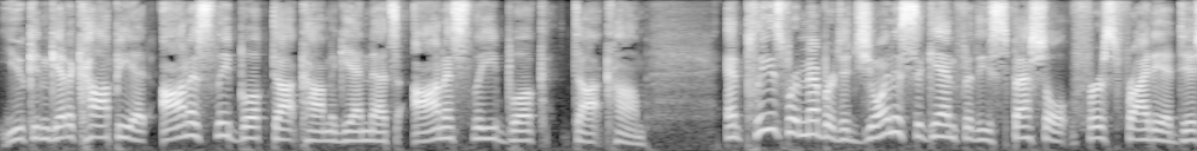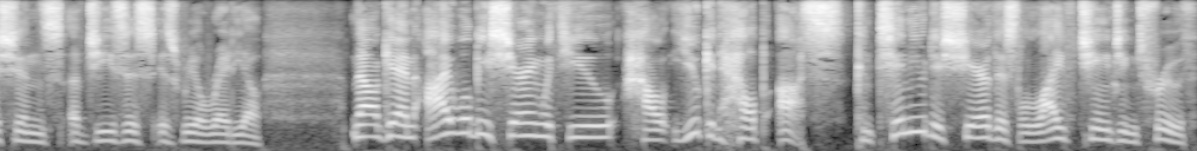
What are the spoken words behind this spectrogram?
You can get a copy at honestlybook.com. Again, that's honestlybook.com. And please remember to join us again for these special First Friday editions of Jesus is Real Radio. Now, again, I will be sharing with you how you can help us continue to share this life changing truth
